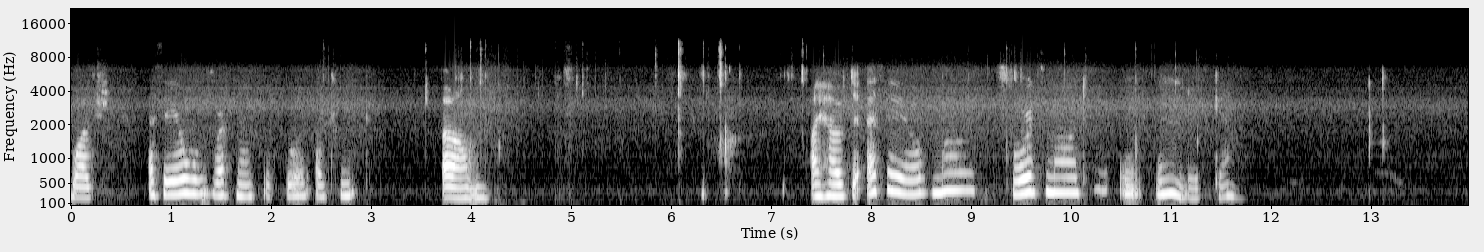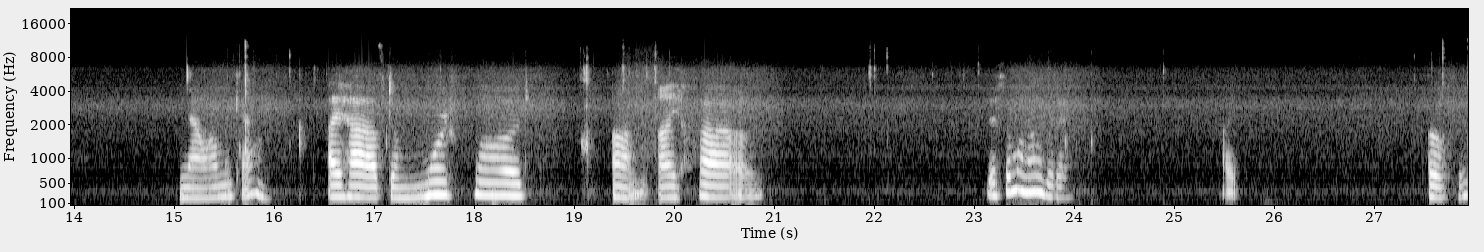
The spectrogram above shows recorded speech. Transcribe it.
watched SAO will recognize the sword I tweet. Um, I have the SAO mod, Swords mod, and a cow. Now I'm a cow. I have the Morph mod. Um, I have. There's someone over there. I. Oh, okay.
